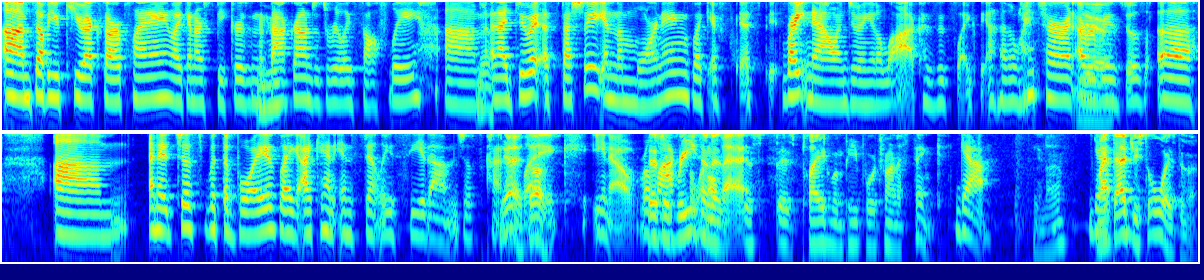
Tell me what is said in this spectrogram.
um, wqxr playing like in our speakers in the background just really softly. Um, and i do it especially in the mornings like if es- right now i'm doing it a lot because it's like the end of the winter and everybody's just uh um and it just with the boys like i can instantly see them just kind Yeah, of it does. like you know relax There's a reason little it's, it's, it's played when people are trying to think. yeah. You know, my dad used to always do it.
